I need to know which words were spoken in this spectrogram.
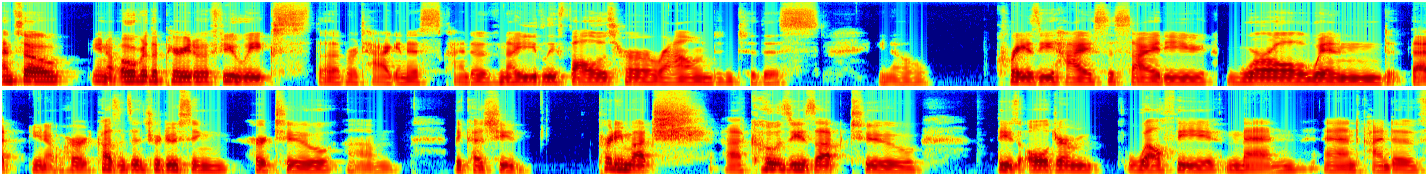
and so, you know, over the period of a few weeks, the protagonist kind of naively follows her around into this, you know, crazy high society whirlwind that you know her cousin's introducing her to um, because she pretty much uh, cozies up to these older wealthy men and kind of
